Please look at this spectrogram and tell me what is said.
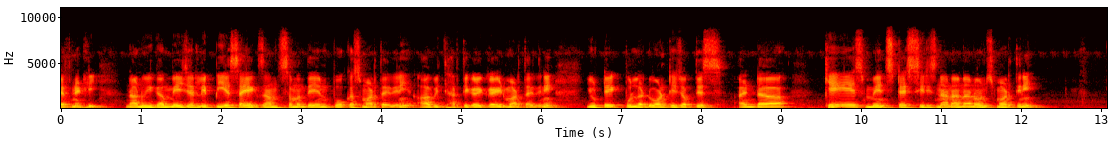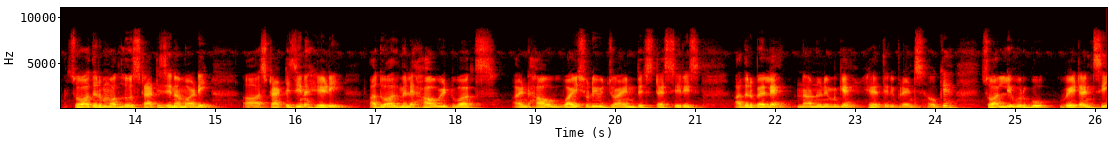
ಡೆಫಿನೆಟ್ಲಿ, ನಾನು ಈಗ majorly P S I exams ಸಂಬಂಧ ಏನು ಫೋಕಸ್ ಮಾಡ್ತಾ ಇದ್ದೀನಿ, ಆ ವಿದ್ಯಾರ್ಥಿಗಳಿಗೆ ಗೈಡ್ ಮಾಡ್ತಾ ಇದ್ದೀನಿ. You take full advantage of this and K A S mains test ಸೀರೀಸ್ನ ನಾನು ಅನೌನ್ಸ್ ಮಾಡ್ತೀನಿ. ಸೊ, ಅದರ ಮೊದಲು ಸ್ಟ್ರಾಟಜಿನ ಮಾಡಿ ಸ್ಟ್ರಾಟಜಿನ ಹೇಳಿ, ಅದು ಆದಮೇಲೆ how it works and how why should you join this test series ಅದರ ಬೆಲೆ ನಾನು ನಿಮಗೆ ಹೇಳ್ತೀನಿ ಫ್ರೆಂಡ್ಸ್ ಓಕೆ ಸೊ ಅಲ್ಲಿವರೆಗೂ ವೇಟ್ ಆ್ಯಂಡ್ ಸಿ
